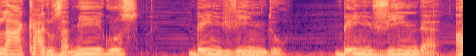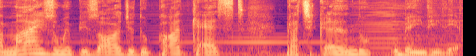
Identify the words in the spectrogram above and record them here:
Olá, caros amigos, bem-vindo, bem-vinda a mais um episódio do podcast Praticando o Bem Viver.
